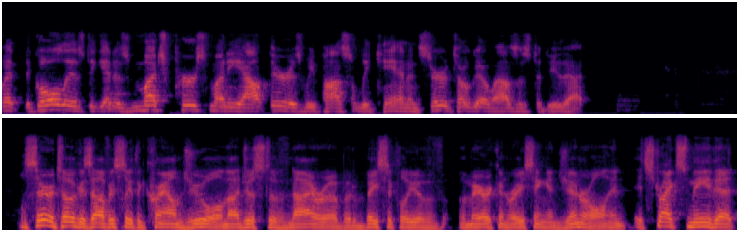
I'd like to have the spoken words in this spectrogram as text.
But the goal is to get as much purse money out there as we possibly can. And Saratoga allows us to do that. Well, Saratoga is obviously the crown jewel, not just of NYRA, but basically of American racing in general. And it strikes me that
